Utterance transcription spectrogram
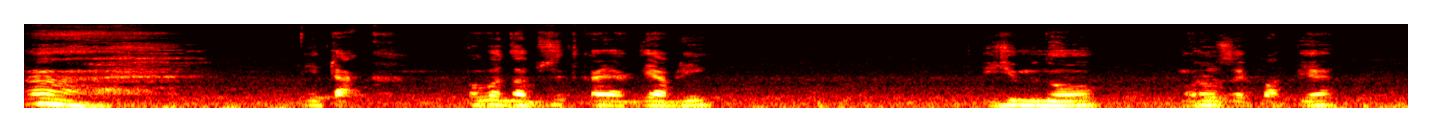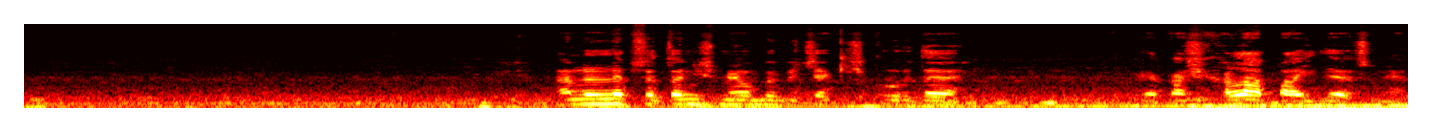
Ach, I tak, pogoda brzydka jak diabli. Zimno, mrozek łapie. Ale lepsze to niż miałoby być jakiś kurde, jakaś chlapa i deszcz, nie?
